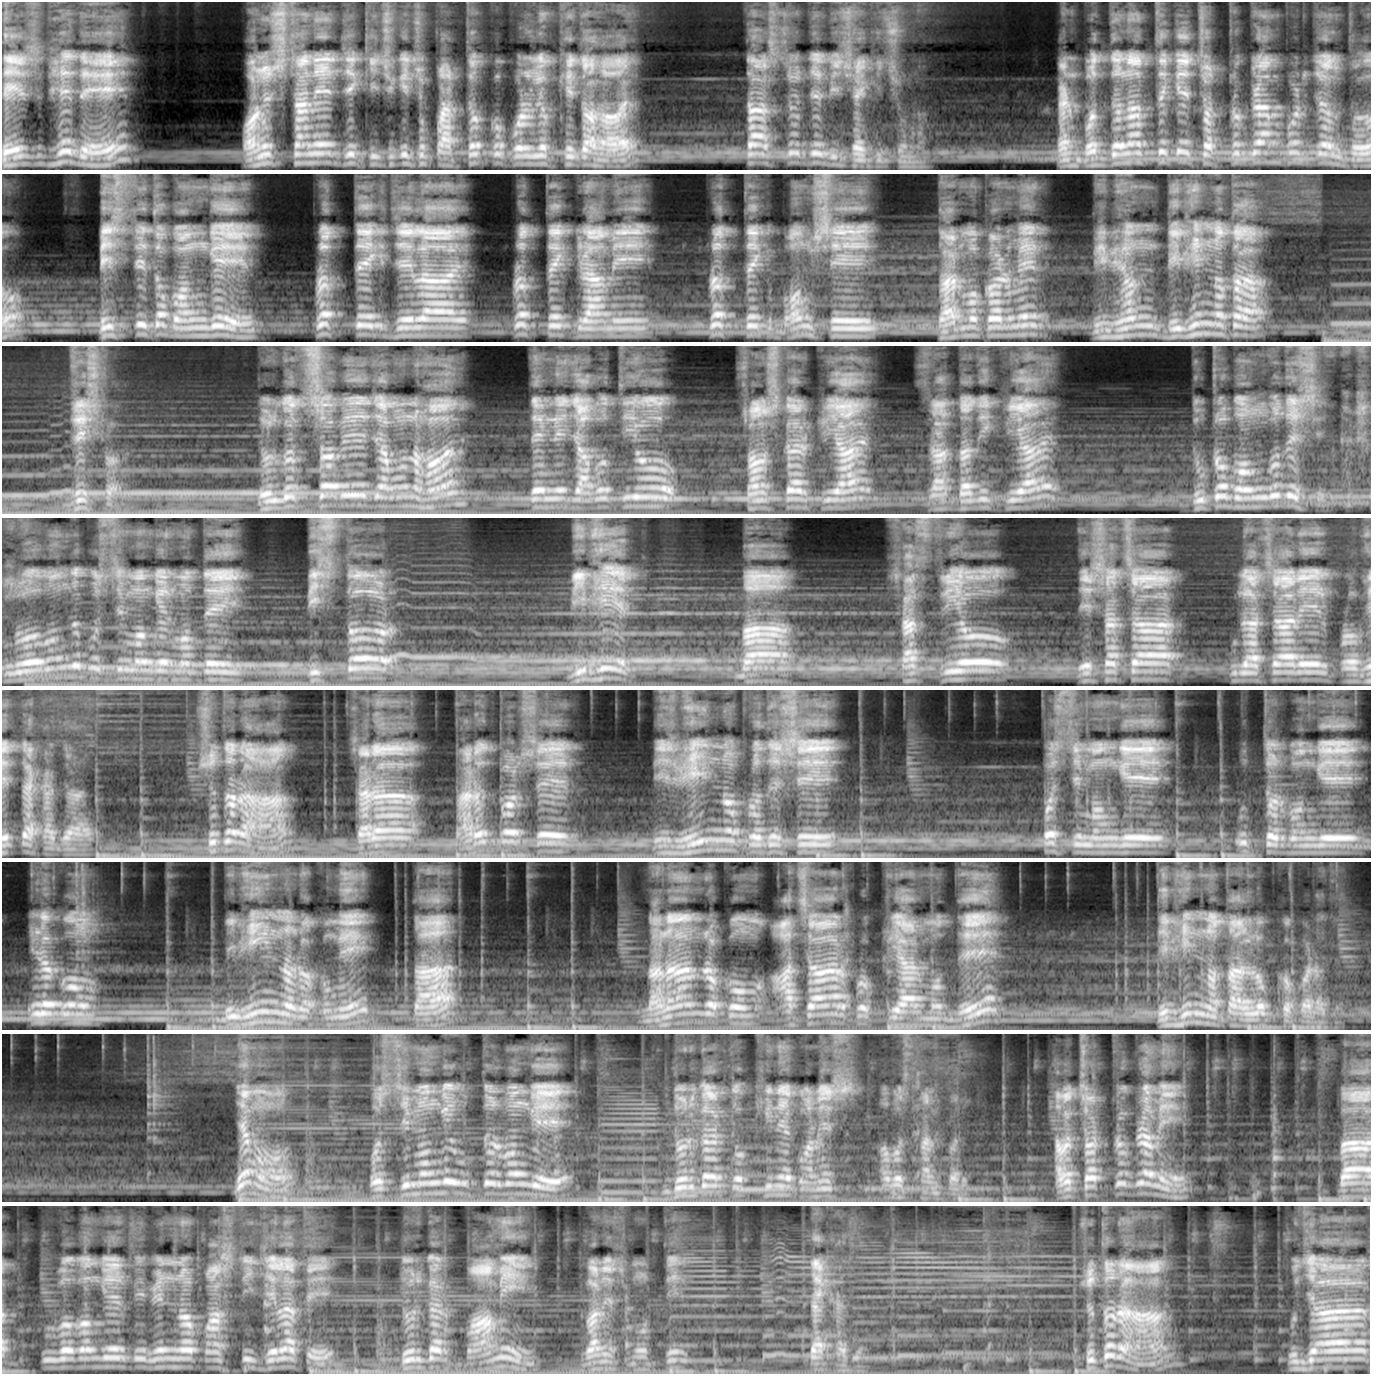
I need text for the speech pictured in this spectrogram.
দেশভেদে অনুষ্ঠানের যে কিছু কিছু পার্থক্য পরিলক্ষিত হয়, তা আশ্চর্যের বিষয় কিছু না। কারণ বৈদ্যনাথ থেকে চট্টগ্রাম পর্যন্ত বিস্তৃত বঙ্গের প্রত্যেক জেলায়, প্রত্যেক গ্রামে, প্রত্যেক বংশে ধর্মকর্মের বিভিন্ন বিভিন্নতা দৃষ্ট। দুর্গোৎসবে যেমন হয়, তেমনি যাবতীয় সংস্কার ক্রিয়ায়, শ্রাদ্ধাদি ক্রিয়ায়, দুটো বঙ্গদেশে পূর্ববঙ্গ, পশ্চিমবঙ্গের মধ্যে বিস্তর বিভেদ বা শাস্ত্রীয় দেশাচার, কুলাচারের প্রভেদ দেখা যায়। সুতরাং সারা ভারতবর্ষের বিভিন্ন প্রদেশে, পশ্চিমবঙ্গে, উত্তরবঙ্গে এরকম বিভিন্ন রকমের তা নানান রকম আচার প্রক্রিয়ার মধ্যে বিভিন্নতা লক্ষ্য করা যায়। যেমন, পশ্চিমবঙ্গে, উত্তরবঙ্গে দুর্গার দক্ষিণে গণেশ অবস্থান করে। আবার চট্টগ্রামে বা পূর্ববঙ্গের বিভিন্ন পাঁচটি জেলাতে দুর্গার বামে গণেশ মূর্তি দেখা যায়। সুতরাং পূজার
